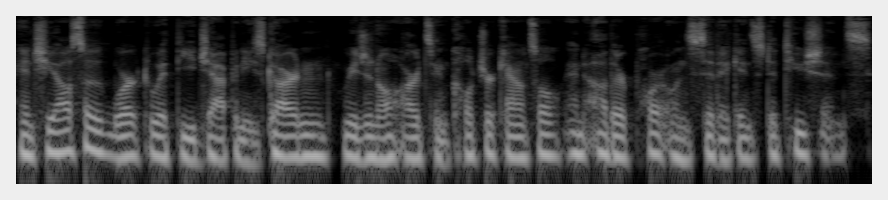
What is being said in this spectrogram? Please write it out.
and she also worked with the Japanese Garden, Regional Arts and Culture Council, and other Portland civic institutions.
